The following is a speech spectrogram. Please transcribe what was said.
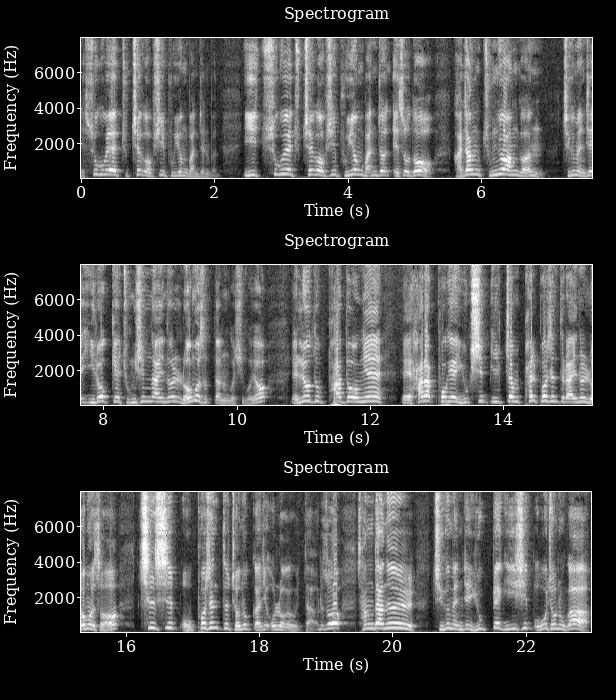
예, 수급의 주체가 없이 V형 반전을 받. 이 수급의 주체가 없이 V형 반전에서도 가장 중요한 건 지금 현재 이렇게 중심 라인을 넘어섰다는 것이고요. 엘리오트 파동의 예, 하락폭의 61.8% 라인을 넘어서 75% 전후까지 올라가고 있다. 그래서 상단을 지금 현재 625 전후가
